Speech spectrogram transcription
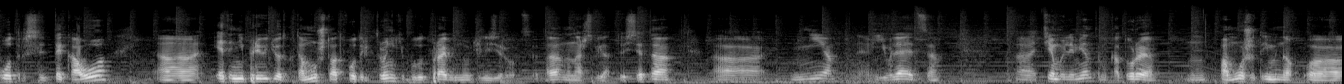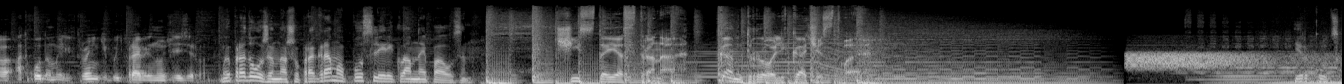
отрасль ТКО это не приведет к тому, что отходы электроники будут правильно утилизироваться, да, на наш взгляд. То есть это а, не является а, тем элементом, которое поможет именно отходам электроники быть правильно утилизирован. Мы продолжим нашу программу после рекламной паузы. Чистая страна. Контроль качества. Иркутск.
